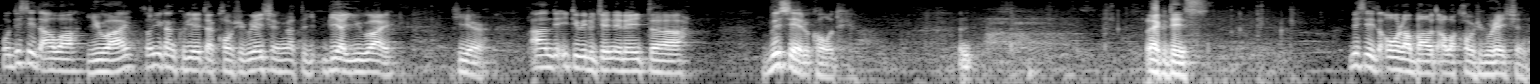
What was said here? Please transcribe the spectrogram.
So this is our UI. So you can create a configuration at the, via UI here. And it will generate uh, VCL code. Like this. This is all about our configuration.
